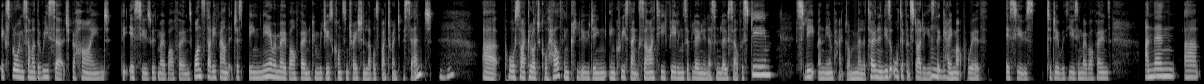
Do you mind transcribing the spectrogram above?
exploring some of the research behind the issues with mobile phones. One study found that just being near a mobile phone can reduce concentration levels by 20%. percent Uh, poor psychological health, including increased anxiety, feelings of loneliness, and low self esteem, sleep, and the impact on melatonin. These are all different studies that came up with issues to do with using mobile phones. And then, um,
